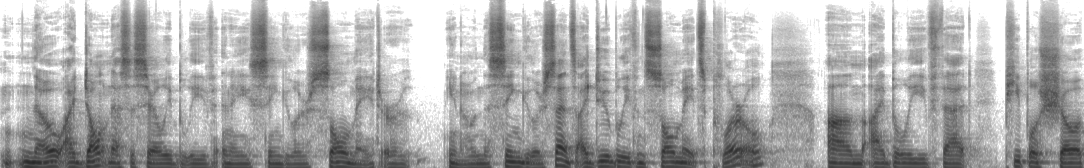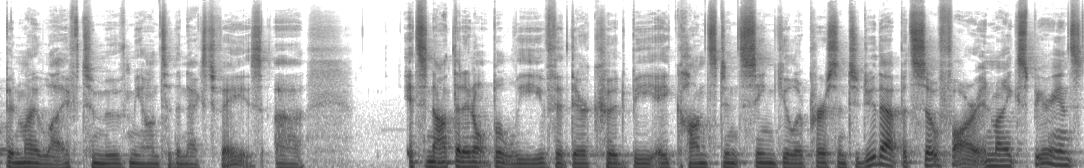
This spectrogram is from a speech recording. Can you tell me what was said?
No, I don't necessarily believe in a singular soulmate or, you know, in the singular sense. I do believe in soulmates, plural. Um, I believe that people show up in my life to move me on to the next phase. Uh, it's not that I don't believe that there could be a constant singular person to do that, but so far in my experience,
